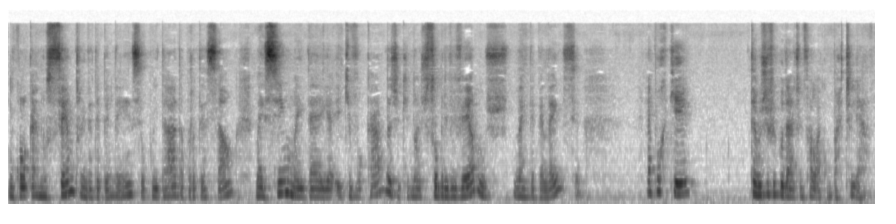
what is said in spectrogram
em colocar no centro a independência, o cuidado, a proteção, mas sim uma ideia equivocada de que nós sobrevivemos na independência, é porque temos dificuldade em falar, compartilhar.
